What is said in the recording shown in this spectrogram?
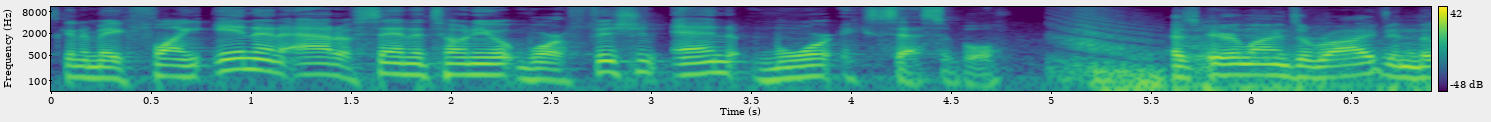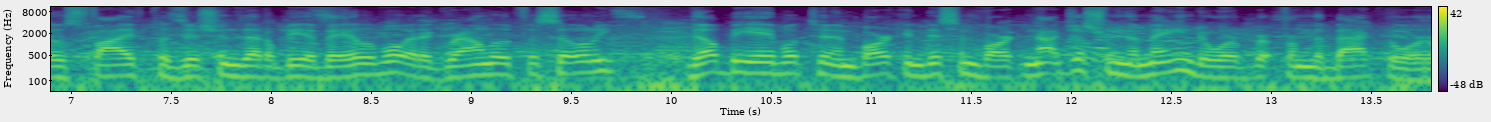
is going to make flying in and out of San Antonio more efficient and more accessible. As airlines arrive in those five positions that'll be available at a ground load facility, they'll be able to embark and disembark not just from the main door, but from the back door.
